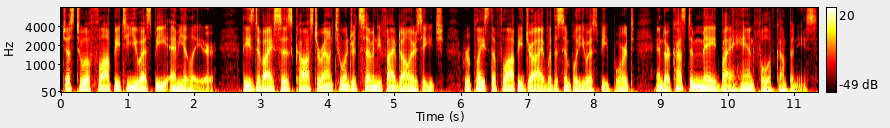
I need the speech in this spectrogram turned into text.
just to a floppy to USB emulator. These devices cost around $275 each, replace the floppy drive with a simple USB port, and are custom made by a handful of companies.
